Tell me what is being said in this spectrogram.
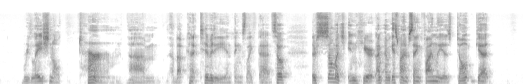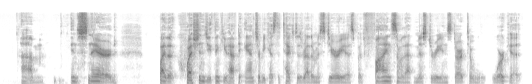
relational term um, about connectivity and things like that. So there's so much in here. I, I guess what I'm saying finally is don't get um, ensnared by the questions you think you have to answer because the text is rather mysterious, but find some of that mystery and start to work it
